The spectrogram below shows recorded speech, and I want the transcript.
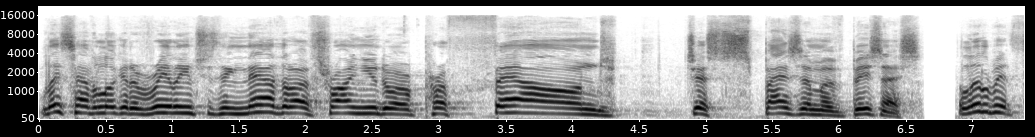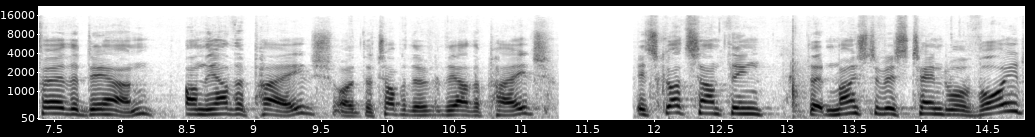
Let's have a look at a really interesting, now that I've thrown you into a profound just spasm of business. A little bit further down on the other page, or at the top of the, the other page, it's got something that most of us tend to avoid.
